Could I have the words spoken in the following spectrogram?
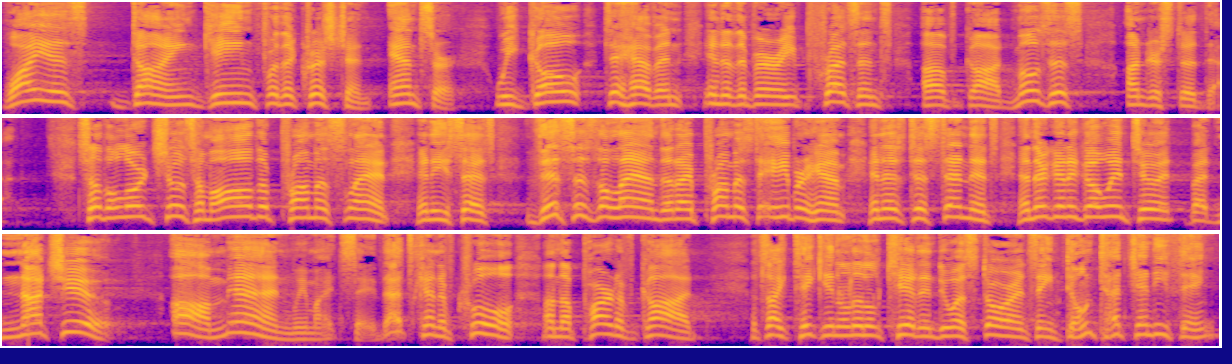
Why is dying gain for the Christian? Answer. We go to heaven into the very presence of God. Moses understood that. So the Lord shows him all the promised land and he says, this is the land that I promised to Abraham and his descendants and they're going to go into it, but not you. Oh man, we might say. That's kind of cruel on the part of God. It's like taking a little kid into a store and saying, don't touch anything.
